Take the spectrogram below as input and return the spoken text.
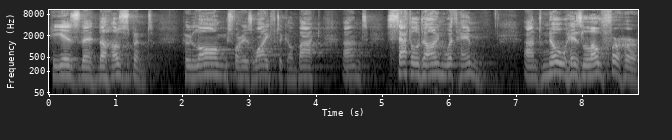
He is the, the husband who longs for his wife to come back and settle down with him and know his love for her,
